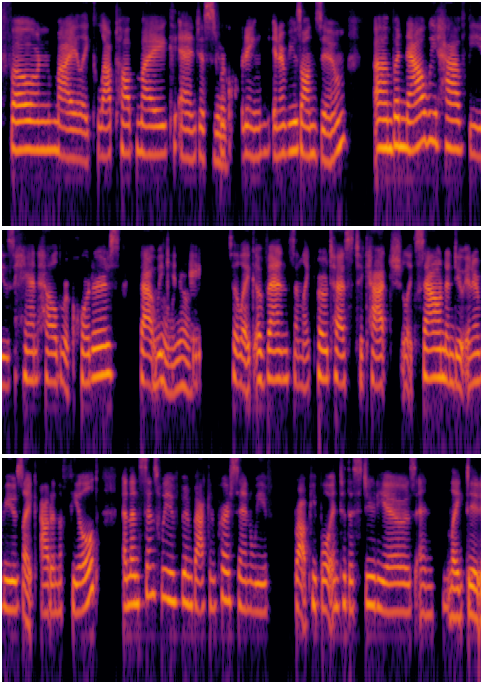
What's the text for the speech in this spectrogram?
phone, my like laptop mic, and just Yeah. recording interviews on Zoom. Um, but now we have these handheld recorders that we Oh, can yeah. take to like events and like protests to catch like sound and do interviews like out in the field. And then since we've been back in person, we've brought people into the studios and like to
